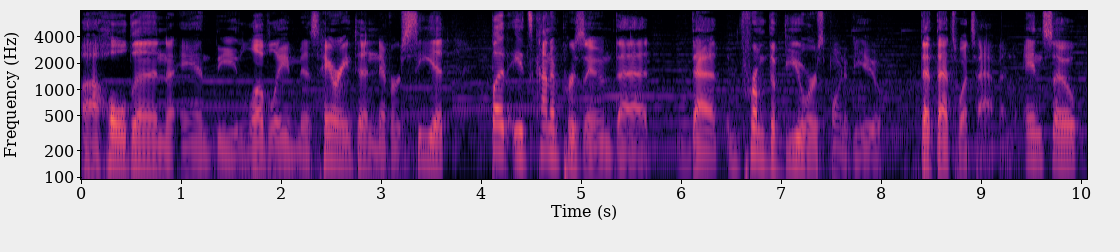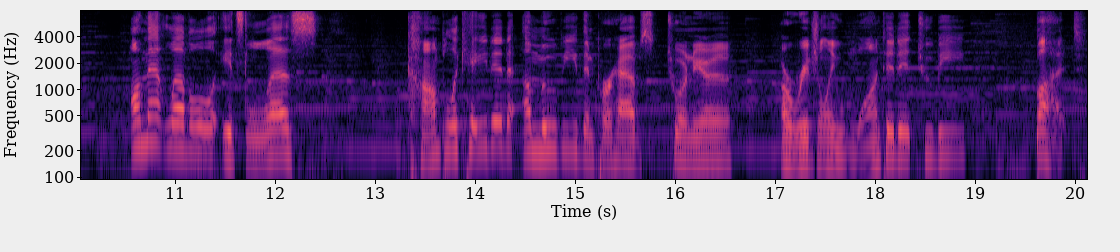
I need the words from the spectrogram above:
uh, Holden and the lovely Miss Harrington never see it. But it's kind of presumed that that from the viewer's point of view that that's what's happened, and so on that level, it's less complicated a movie than perhaps Tourneur originally wanted it to be, but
